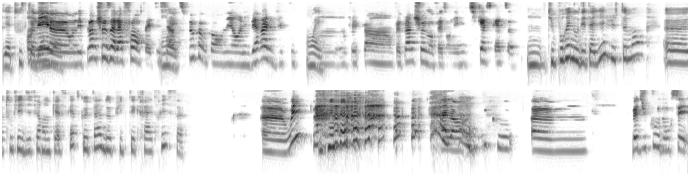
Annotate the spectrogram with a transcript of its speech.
Il y a tout ce on est, on est plein de choses à la fois en fait. Et c'est un petit peu comme quand on est en libéral du coup. On, fait plein, on fait plein de choses en fait. On est multi-casquettes. Mmh. Tu pourrais nous détailler justement toutes les différentes casquettes que tu as depuis que tu es créatrice Oui. Alors, du coup, bah, du coup, donc c'est,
